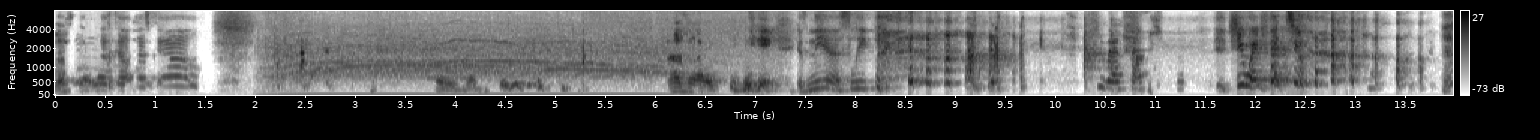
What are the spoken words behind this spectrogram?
Let's go, let's go, let's go. Oh, I was like, is Nia asleep? she went fetch. She went fetch.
